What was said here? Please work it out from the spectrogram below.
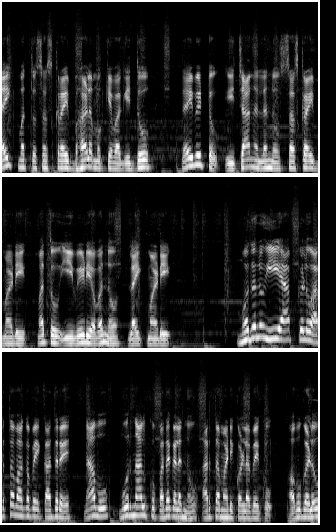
ಲೈಕ್ ಮತ್ತು ಸಬ್ಸ್ಕ್ರೈಬ್ ಬಹಳ ಮುಖ್ಯವಾಗಿದ್ದು, ದಯವಿಟ್ಟು ಈ ಚಾನೆಲ್ ಅನ್ನು ಸಬ್ಸ್ಕ್ರೈಬ್ ಮಾಡಿ ಮತ್ತು ಈ ವಿಡಿಯೋವನ್ನು ಲೈಕ್ ಮಾಡಿ. ಮೊದಲು ಈ ಆ್ಯಪ್ಗಳು ಅರ್ಥವಾಗಬೇಕಾದರೆ ನಾವು ಮೂರ್ನಾಲ್ಕು ಪದಗಳನ್ನು ಅರ್ಥ ಮಾಡಿಕೊಳ್ಳಬೇಕು. ಅವುಗಳು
